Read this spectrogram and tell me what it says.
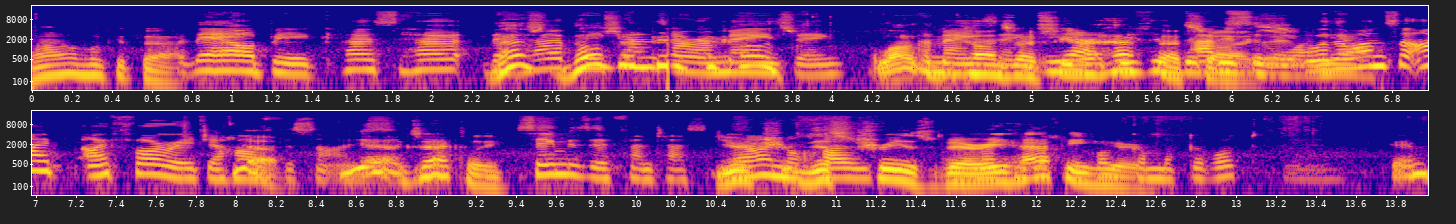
Ah, oh, look at that. But they are big. Her, her, her those pecans are, big are amazing. A lot of amazing. the pecans I've seen yeah, are half that size. Well, yeah. the ones that I, I forage are half yeah. the size. Yeah, exactly. Same as if fantastic. This tree is very happy here. Yes,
